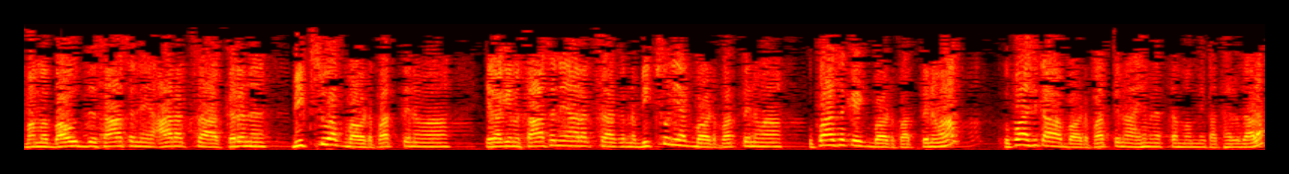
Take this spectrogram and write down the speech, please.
මම බෞද්ධ ශාසනය ආරක්ෂා කරන භික්ෂුවක් බවට පත් වෙනවා. ඒ වගේම ශාසනය ආරක්ෂා කරන භික්ෂුණියක් බවට පත් වෙනවා. උපාසකයෙක් බවට පත් වෙනවා. උපාසිකාවක් බවට පත් වෙනවා. එහෙම නැත්නම් මම මේ කතාවල දාලා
